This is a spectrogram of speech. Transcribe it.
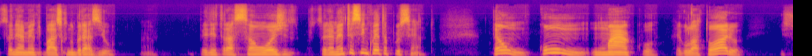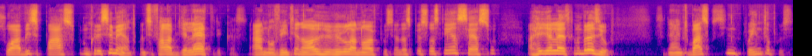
saneamento básico no Brasil, né? penetração hoje saneamento é 50%. Então, com um marco regulatório, isso abre espaço para um crescimento. Quando se fala de elétricas, ah, 99,9% das pessoas têm acesso à rede elétrica no Brasil. Saneamento básico, 50%.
